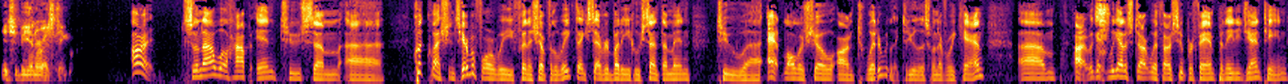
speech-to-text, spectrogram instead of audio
it should be interesting. All right. So now we'll hop into some uh, quick questions here before we finish up for the week. Thanks to everybody who sent them in to uh, at Lawler Show on Twitter. We like to do this whenever we can. Um, all right, we got, we got to start with our super fan Paniti Jantine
